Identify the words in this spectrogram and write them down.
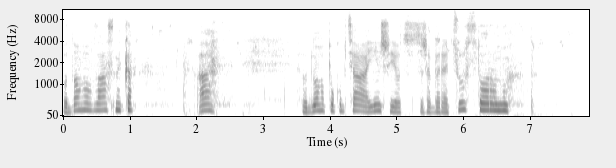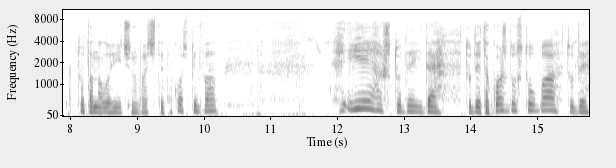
одного власника, а одного покупця, а інший от вже бере цю сторону. Тут аналогічно, бачите, також підвал. І аж туди йде, туди також до стовба, туди.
